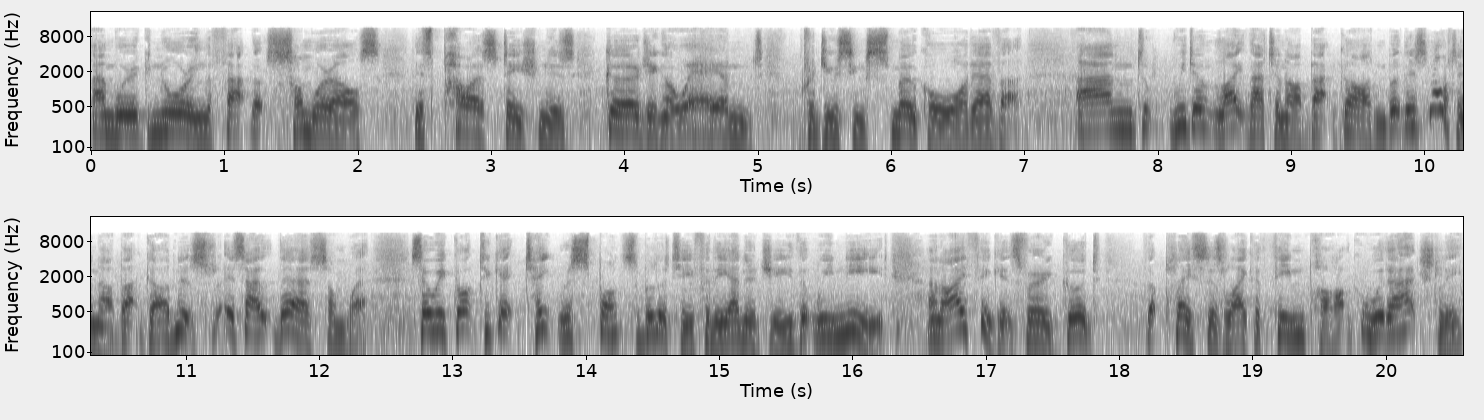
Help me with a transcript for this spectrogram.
and we're ignoring the fact that somewhere else this power station is gurging away and producing smoke or whatever. And we don't like that in our back garden, but it's not in our back garden, it's, it's out there somewhere. So we've got to get, take responsibility for the energy that we need. And I think it's very good that places like a theme park would actually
